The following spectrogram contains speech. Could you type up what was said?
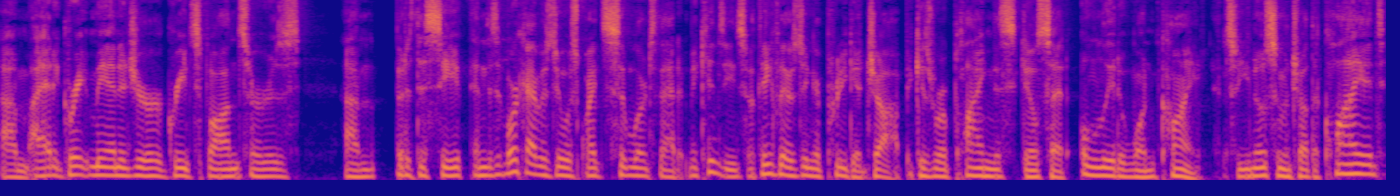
Um, I had a great manager, great sponsors, um, but at the same, and the work I was doing was quite similar to that at McKinsey. So thankfully I was doing a pretty good job because we're applying this skill set only to one client. And so you know so much about the client,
